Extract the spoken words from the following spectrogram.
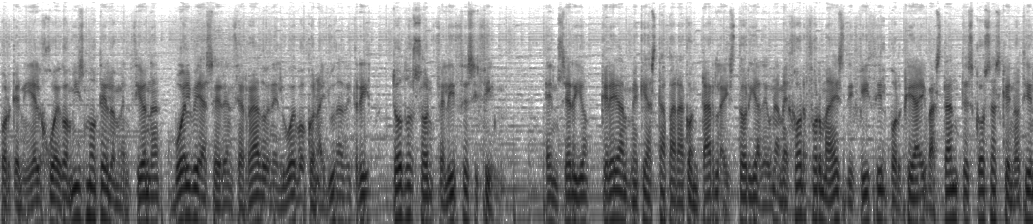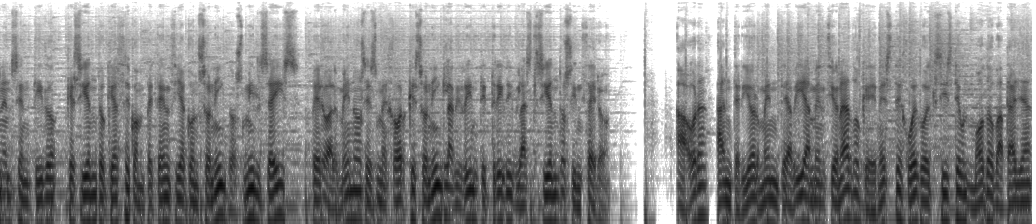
porque ni el juego mismo te lo menciona, vuelve a ser encerrado en el huevo con ayuda de Trip, todos son felices y fin. En serio, créanme que hasta para contar la historia de una mejor forma es difícil porque hay bastantes cosas que no tienen sentido, que siento que hace competencia con Sonic 2006, pero al menos es mejor que Sonic Labyrinth y 3D Blast siendo sincero. Ahora, anteriormente había mencionado que en este juego existe un modo batalla,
